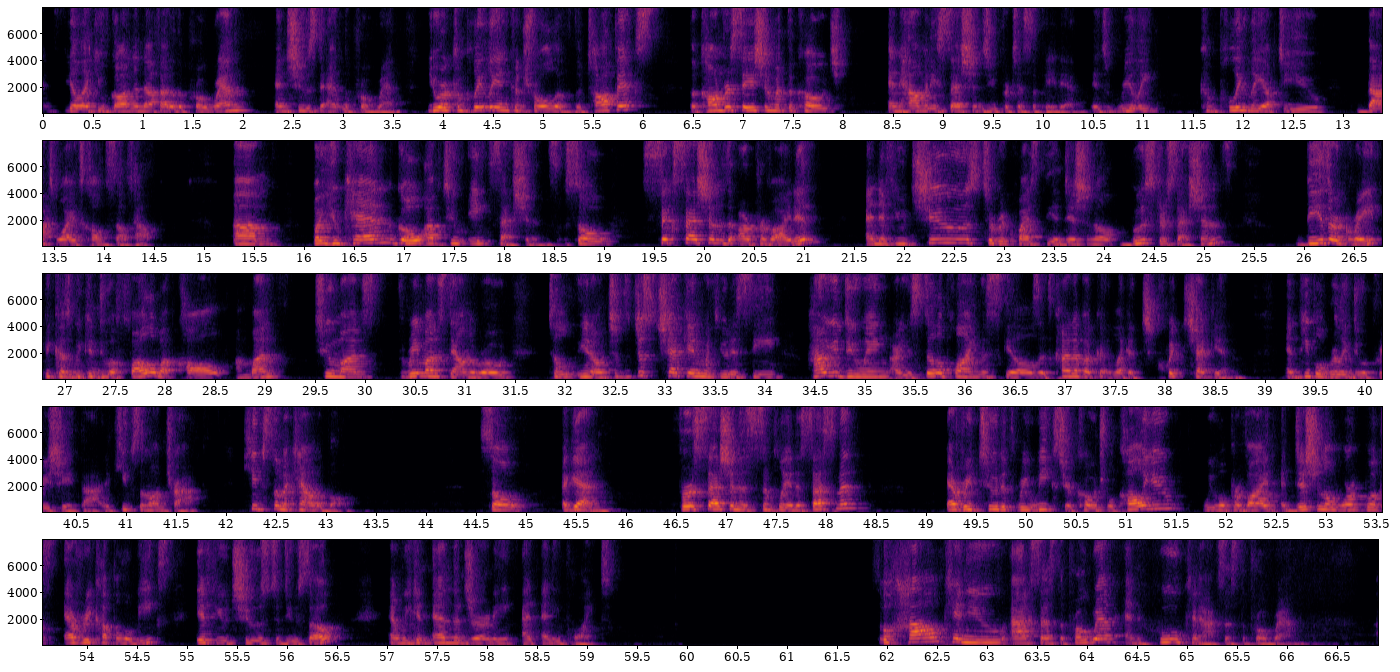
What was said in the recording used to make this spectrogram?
and feel like you've gotten enough out of the program and choose to end the program. You are completely in control of the topics, the conversation with the coach, and how many sessions you participate in. It's really completely up to you. That's why it's called self help. Um, but you can go up to eight sessions. So Six sessions are provided. And if you choose to request the additional booster sessions, these are great because we can do a follow-up call a month, two months, three months down the road to, you know, to just check in with you to see how you're doing. Are you still applying the skills? It's kind of a, like a quick check-in. And people really do appreciate that. It keeps them on track, keeps them accountable. So again, first session is simply an assessment. Every two to three weeks, your coach will call you. We will provide additional workbooks every couple of weeks if you choose to do so. And we can end the journey at any point. So how can you access the program and who can access the program?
